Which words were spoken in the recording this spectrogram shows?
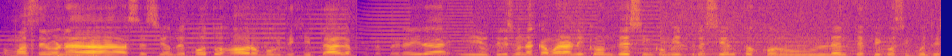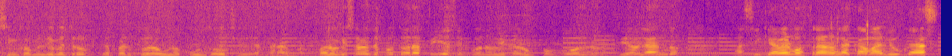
Vamos a hacer una sesión de fotos ahora un book digital a Lucas Pereira y utilizo una cámara Nikon D5300 con un lente fijo 55 mm de apertura 1.8 de diafragma. Para los que saben de fotografía se pueden ubicar un poco de lo que estoy hablando. Así que a ver, mostrarnos la cámara Lucas.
